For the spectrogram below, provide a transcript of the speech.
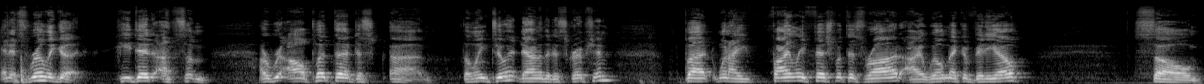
and it's really good he did uh, some. Uh, I'll put the uh, the link to it down in the description. But when I finally fish with this rod, I will make a video. So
